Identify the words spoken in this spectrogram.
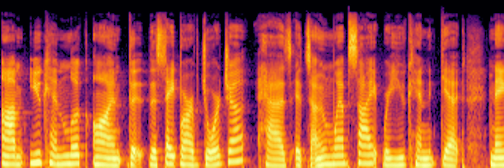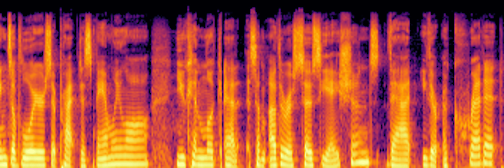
Um, you can look on the, the State Bar of Georgia has its own website where you can get names of lawyers that practice family law. You can look at some other associations that either accredit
